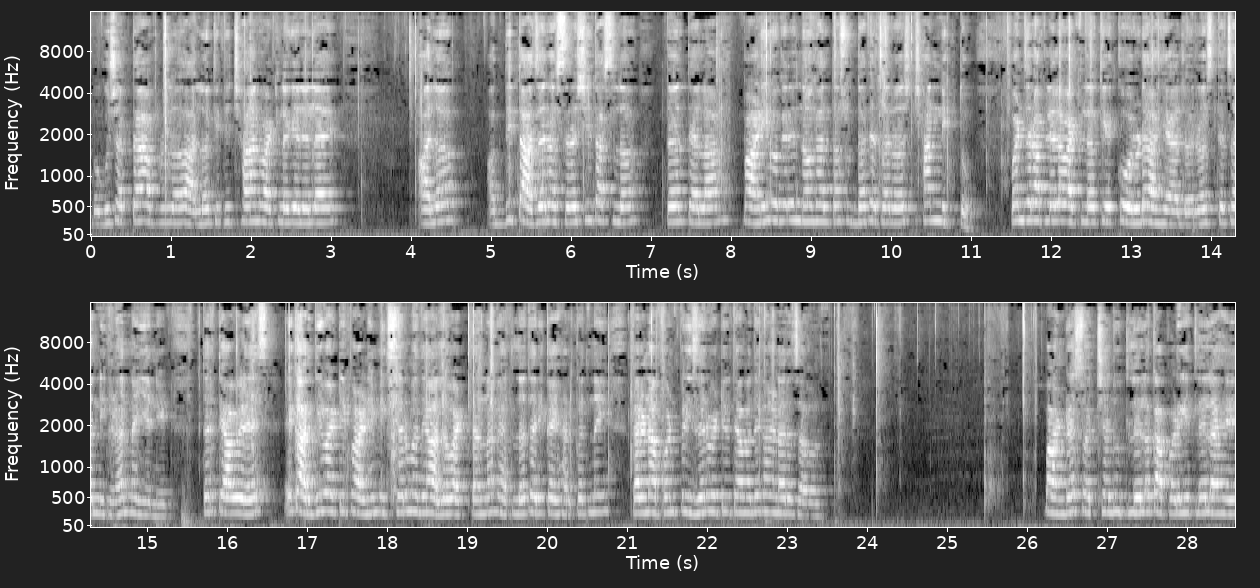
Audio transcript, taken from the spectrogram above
बघू शकता आपलं आलं किती छान वाटलं गेलेलं आहे. आलं अगदी ताजं रसरशीत असलं. तर त्याला पाणी वगैरे न घालता सुद्धा त्याचा रस छान निघतो. पण जर आपल्याला वाटलं की कोरडं आहे आलं रस त्याचा निघणार नाहीये नीट तर त्यावेळेस एक अर्धी वाटी पाणी मिक्सरमध्ये आलं वाटताना घातलं तरी काही हरकत नाही कारण आपण प्रिझर्वेटिव्ह त्यामध्ये घालणारच आहोत. पांढरं स्वच्छ धुतलेलं कापड घेतलेलं आहे.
